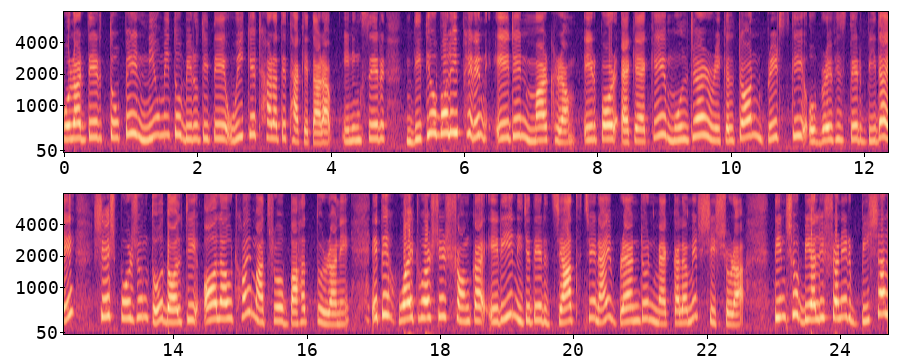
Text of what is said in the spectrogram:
বোলারদের তোপে নিয়মিত বিরতিতে উইকেট হারাতে থাকে তারা। ইনিংসের দ্বিতীয় বলেই ফেরেন এডেন মার্করাম। এরপর একে একে মুল্ডার, রিকেলটন, ব্রিটস্কি ও ব্রেভিসদের বিদায়ে শেষ পর্যন্ত দলটি অল আউট হয় মাত্র বাহাত্তর রানে। এতে হোয়াইট ওয়াশের শঙ্কা এড়িয়ে নিজেদের জাত চেনায় ব্র্যান্ডন ম্যাককালামের শিষ্যরা। তিনশো বিয়াল্লিশ রানের বিশাল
